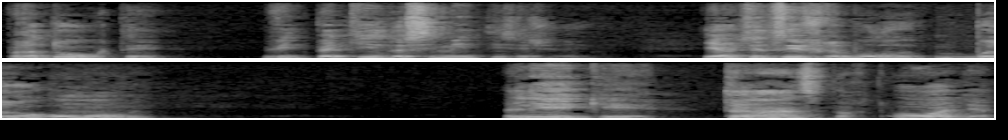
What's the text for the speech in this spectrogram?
Продукти від 5 до 7 тисяч гривень. Я ці цифри беру умовно. Ліки, транспорт, одяг,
